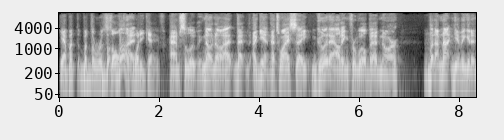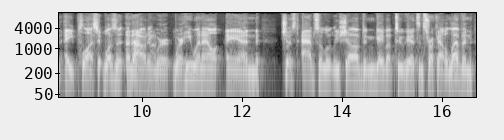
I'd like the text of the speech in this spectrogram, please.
Yeah, but the, but the result but, of what he gave. Absolutely. No, no. I, that again, that's why I say good outing for Will Bednar, mm-hmm. but I'm not giving it an A plus. It wasn't an no, outing no. where where he went out and just absolutely shoved and gave up two hits and struck out 11.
